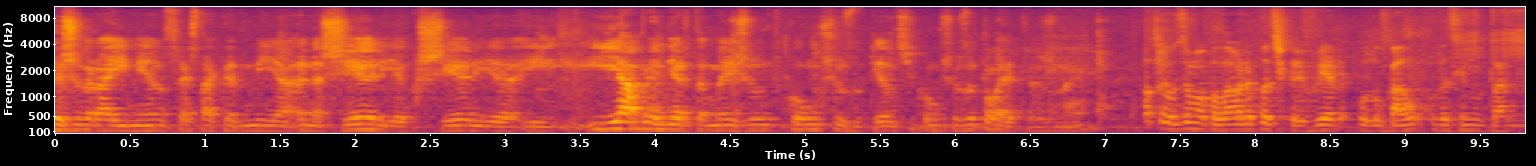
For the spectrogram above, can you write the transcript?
ajudará imenso esta Academia a nascer e a crescer e a, e, e a aprender também junto com os seus utentes e com os seus atletas. Não é? Eu usei uma palavra para descrever o local da simultânea.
